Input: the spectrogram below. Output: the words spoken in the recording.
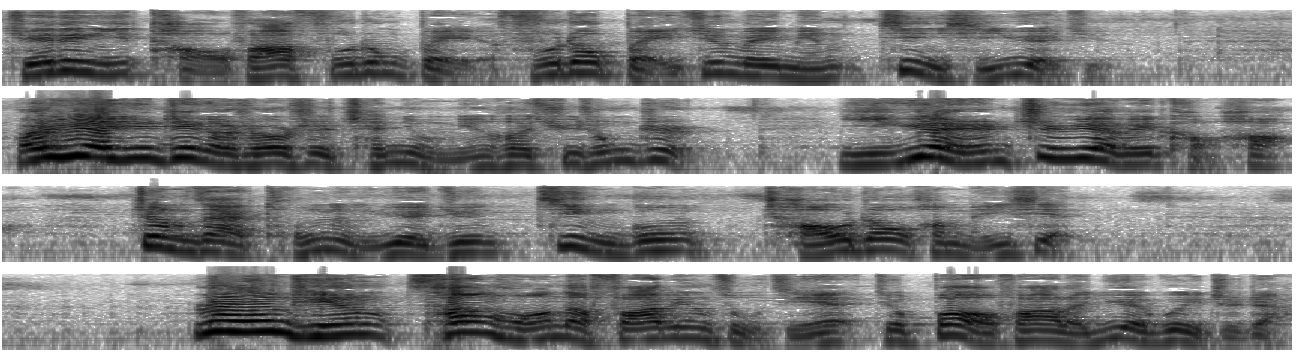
决定以讨伐福州北福州北军为名进袭粤军。而粤军这个时候是陈炯明和徐崇智以“粤人治粤”为口号，正在统领越军进攻潮州和梅县。陆荣廷仓皇的发兵阻截，就爆发了越桂之战。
